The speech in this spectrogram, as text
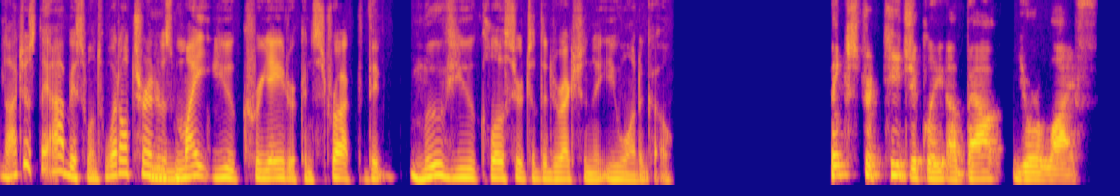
not just the obvious ones, what alternatives mm. might you create or construct that move you closer to the direction that you want to go? Think strategically about your life.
